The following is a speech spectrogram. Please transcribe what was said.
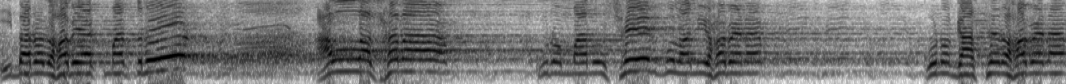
ইবাদত হবে একমাত্র আল্লাহ ছাড়া। কোনো মানুষের গুলামি হবে না। কোনো গাছের হবে না।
